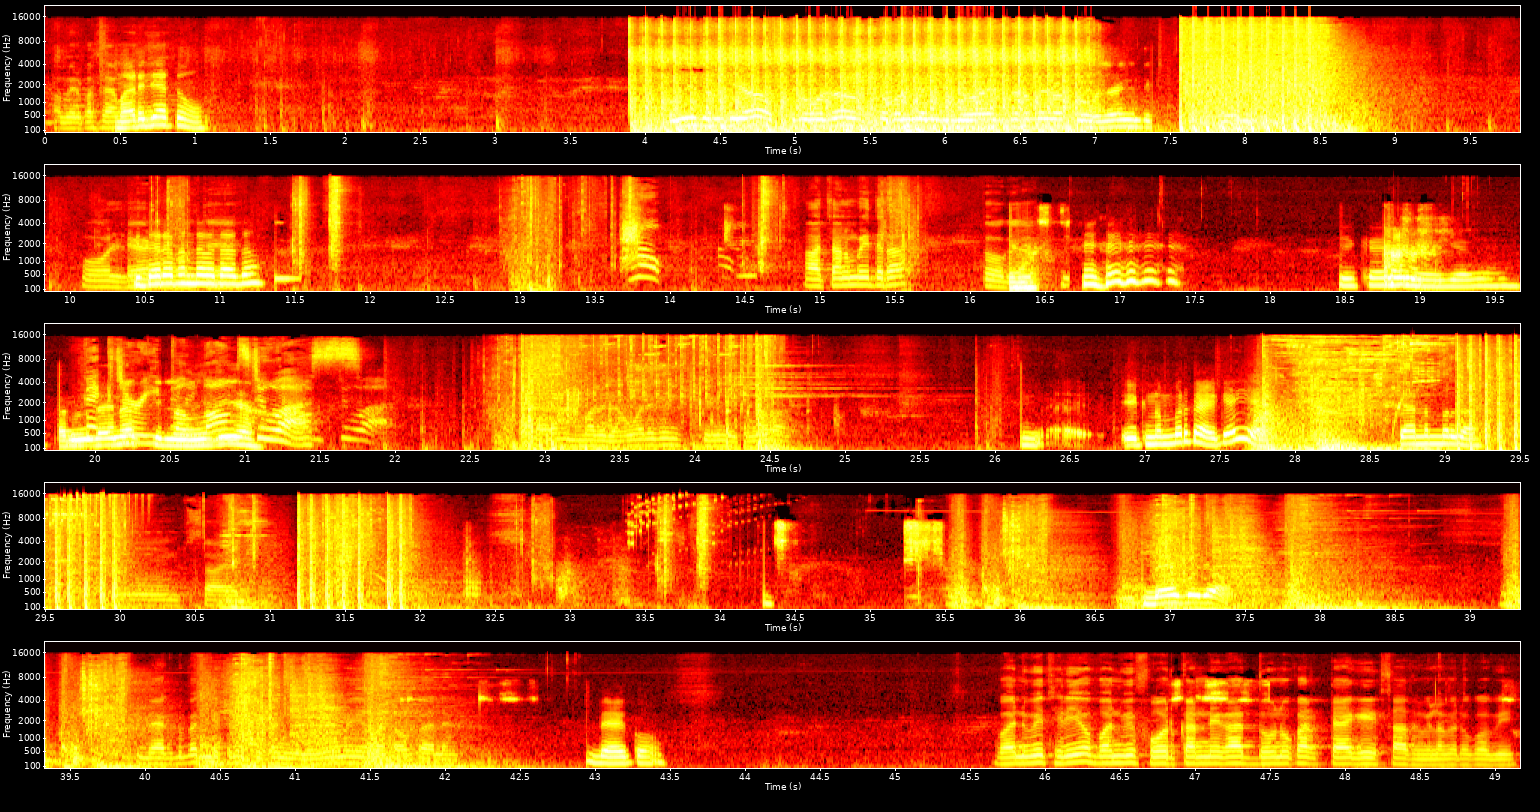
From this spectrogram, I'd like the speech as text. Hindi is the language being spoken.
अब मेरे पास मर जा तू। तू जल्दी आ फिर हो जा उसका बंदे रिवाइव कर देगा तो हो जाएँगे किधर है बंदा बता दो। अचानक भाई इधर आ। हो गया। ठीक है हो गया। बंदे ना किल नहीं दिया. मर जाऊँगा लेकिन किल नहीं दूँगा। एक नंबर का है क्या ये? क्या नंबर का? हम्म, शायद। बैक हो जाओ। बैग टू बैक कितने चिकन मिलेंगे मैं ये बताओ पहले। बैग हो। वन वी थ्री और वन वी फोर करने का दोनों का टैग एक साथ मिला मेरे को अभी।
